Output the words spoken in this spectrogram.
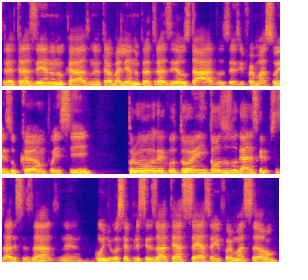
tra trazendo, no caso, né, trabalhando para trazer os dados, as informações do campo em si, para o agricultor em todos os lugares que ele precisar desses dados, né? Onde você precisar ter acesso à informação,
